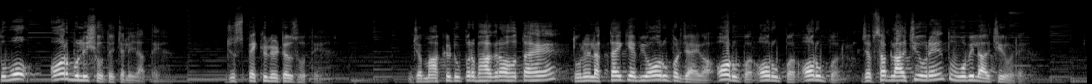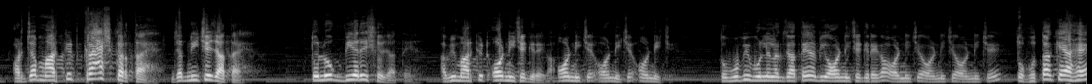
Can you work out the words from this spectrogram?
तो वो और बुलिश होते चले जाते हैं, जो स्पेक्यूलेटर्स होते हैं। जब मार्केट ऊपर भाग रहा होता है तो उन्हें लगता है कि अभी और ऊपर जाएगा, और ऊपर और ऊपर और ऊपर। जब सब लालची हो रहे हैं तो वो भी लालची हो रहे हैं। और जब मार्केट क्रैश करता है, जब नीचे जाता है तो लोग बियरिश हो जाते हैं। अभी मार्केट और नीचे गिरेगा, और नीचे और नीचे और नीचे। तो वो भी बोलने लग जाते हैं, अभी और नीचे गिरेगा, और नीचे और नीचे और नीचे। तो होता क्या है?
